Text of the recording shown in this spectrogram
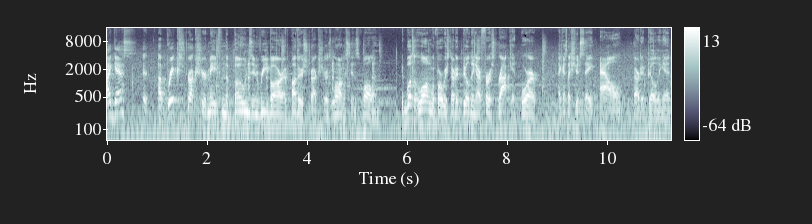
I guess? A brick structure made from the bones and rebar of other structures long since fallen. It wasn't long before we started building our first rocket, or I guess I should say Al started building it.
